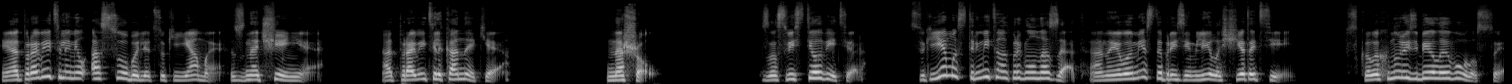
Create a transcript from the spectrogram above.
и отправитель имел особое для Цукиямы значение. Отправитель Канеки. Нашел. Засвистел ветер. Цукияма стремительно отпрыгнул назад, а на его место приземлилась чья-то тень. Всколыхнулись белые волосы.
